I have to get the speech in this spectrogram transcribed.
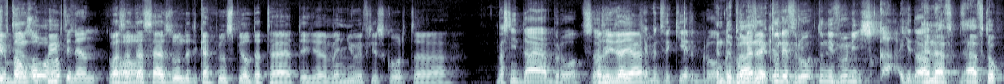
dat bal en zo, opwiept en dan... Was Oh. het dat seizoen dat hij kampioen speelde dat hij tegen Man U heeft gescoord? eh, Was niet Daya, bro. Sorry. Was niet Daya? Je bent verkeerd, bro. En De toen, Bruyne- toen, heeft toen heeft Rooney gedaan. En hij heeft, hij heeft ook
